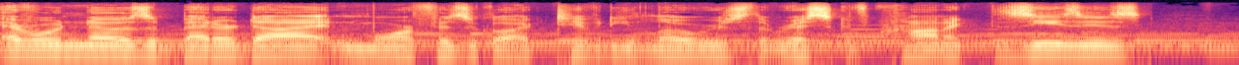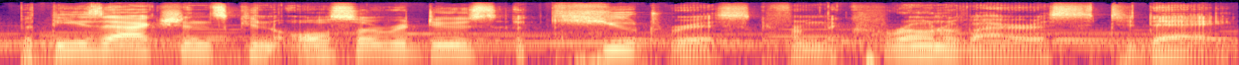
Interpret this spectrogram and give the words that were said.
Everyone knows a better diet and more physical activity lowers the risk of chronic diseases, but these actions can also reduce acute risk from the coronavirus today.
